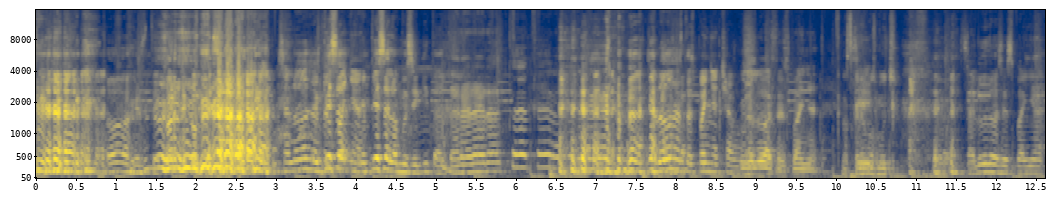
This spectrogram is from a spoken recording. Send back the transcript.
Oh, este, corte con Saludos hasta empieza, España. empieza la musiquita. Tararara. Saludos hasta España, chavos. Un saludo hasta España. Nos queremos mucho. Saludos, España.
